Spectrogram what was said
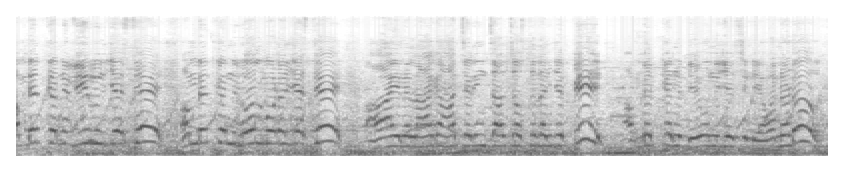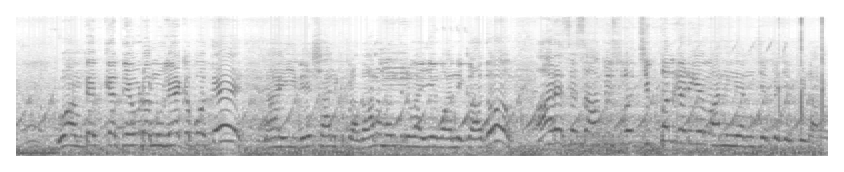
అంబేద్కర్ని వీరుని చేస్తే అంబేద్కర్ని రోల్ మోడల్ చేస్తే ఆయన లాగా ఆచరించాల్సి వస్తుందని చెప్పి అంబేద్కర్ని దేవుణ్ణి చేసిండు. ఏమన్నాడు? ఓ అంబేద్కర్ దేవుడా నువ్వు లేకపోతే నా ఈ దేశానికి ప్రధానమంత్రి అయ్యేవాడిని కాదు ఆర్ఎస్ఎస్ ఆఫీసులో చిప్పలు కడిగేవాడిని అని చెప్పి చెప్పినారు.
